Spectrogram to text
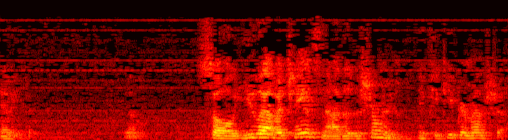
anything. So you have a chance now to destroy them if you keep your mouth shut.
